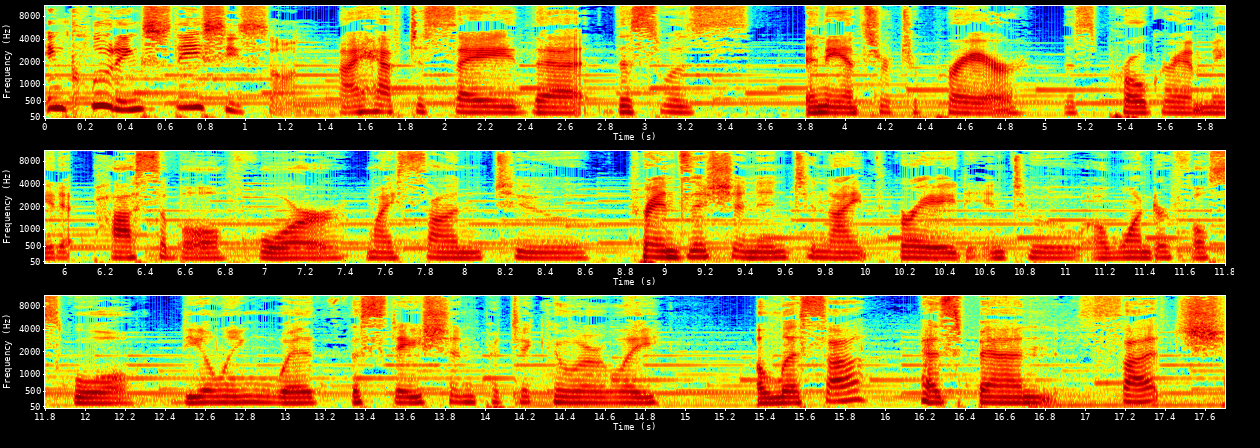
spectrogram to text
including Stacy's son. I have to say that this was an answer to prayer. This program made it possible for my son to transition into ninth grade into a wonderful school. Dealing with the station, particularly Alyssa, has been such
